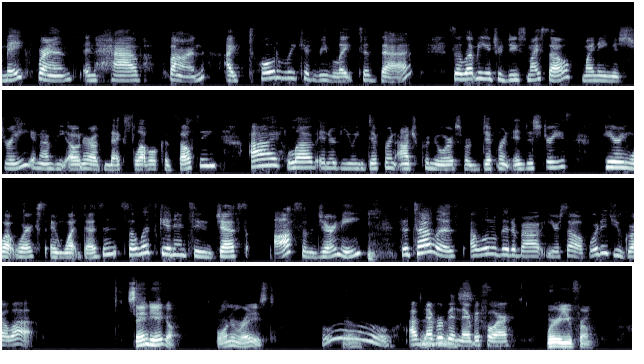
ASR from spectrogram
make friends and have fun. I totally can relate to that. So let me introduce myself. My name is Shri, and I'm the owner of Next Level Consulting. I love interviewing different entrepreneurs from different industries, hearing what works and what doesn't. So let's get into Jeff's awesome journey. So tell us a little bit about yourself. Where did you grow up? San Diego, born and raised. Ooh, I've never been there before. Where are you from?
